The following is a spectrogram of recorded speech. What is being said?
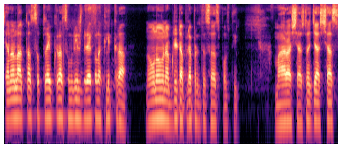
चॅनलला आता सबस्क्राईब करा समोरील बेलायकॉनला क्लिक करा. नवनवीन अपडेट आपल्यापर्यंत सहज पोहोचतील. महाराष्ट्र शासनाच्या शास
